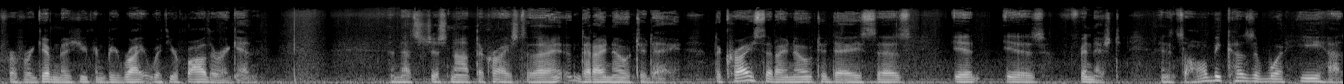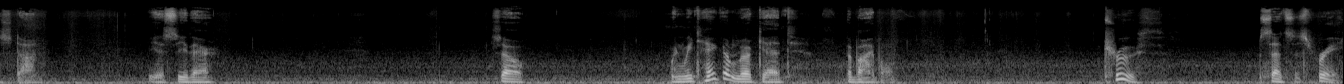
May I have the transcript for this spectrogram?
for forgiveness, you can be right with your Father again. And that's just not the Christ that I, that I know today. The Christ that I know today says, It is finished. And it's all because of what He has done. You see there? So, when we take a look at the Bible, truth sets us free.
